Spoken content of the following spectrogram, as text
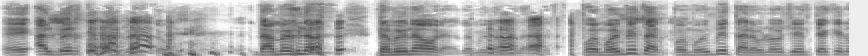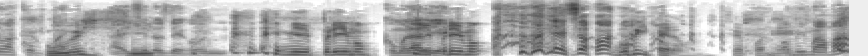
Eh, Alberto, Alberto, dame una, dame una hora, dame una hora. Podemos invitar, podemos invitar a un oyente a que nos acompañe. Uy, Ahí sí. se los dejo en... mi primo, ¿Cómo la mi primo. Eso. Uy, pero se pone. O mi mamá,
